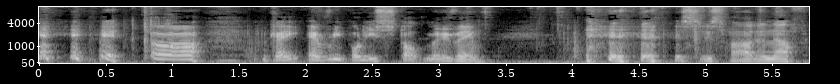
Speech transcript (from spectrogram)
oh, Okay, everybody stop moving. this is hard enough.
